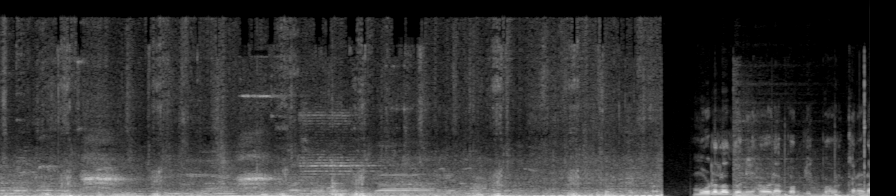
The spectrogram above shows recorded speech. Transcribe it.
ನಮಃ. ಶ್ರೀ ಬಸವಲಿಂಗಾಯ ನಮಃ. ಮೂಡಲ ಧ್ವನಿ ಹವಳ ಪಬ್ಲಿಕ್ ಪವರ್ ಕನ್ನಡ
